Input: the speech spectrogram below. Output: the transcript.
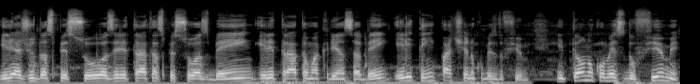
ele ajuda as pessoas, ele trata as pessoas bem, ele trata uma criança bem, ele tem empatia no começo do filme. Então, no começo do filme,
